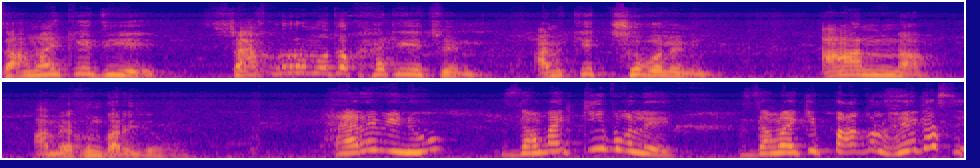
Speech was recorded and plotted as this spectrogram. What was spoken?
জামাইকে দিয়ে চাকরের মতো খাটিয়েছেন। আমি কিচ্ছু বলিনি। আর না আমি এখন বাড়ি যাব। হ্যাঁ রে মিনু জামাই কি বলে? জামাই কি পাগল হয়ে গেছে?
